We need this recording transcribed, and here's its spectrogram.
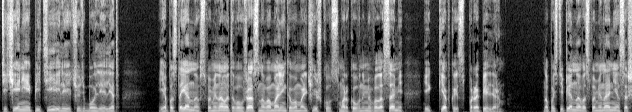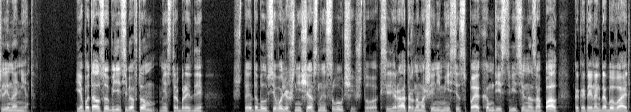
В течение пяти или чуть более лет я постоянно вспоминал этого ужасного маленького мальчишку с морковными волосами и кепкой с пропеллером. Но постепенно воспоминания сошли на нет. Я пытался убедить себя в том, мистер Брэдли, что это был всего лишь несчастный случай, что акселератор на машине миссис Пекхэм действительно запал, как это иногда бывает,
